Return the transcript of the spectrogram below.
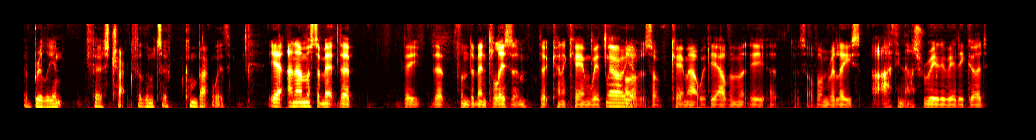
a brilliant first track for them to come back with. yeah, and I must admit the the the fundamentalism that kind of came with Oh, yeah. sort of came out with the album at the at, sort of on release. I I think that's really really good.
